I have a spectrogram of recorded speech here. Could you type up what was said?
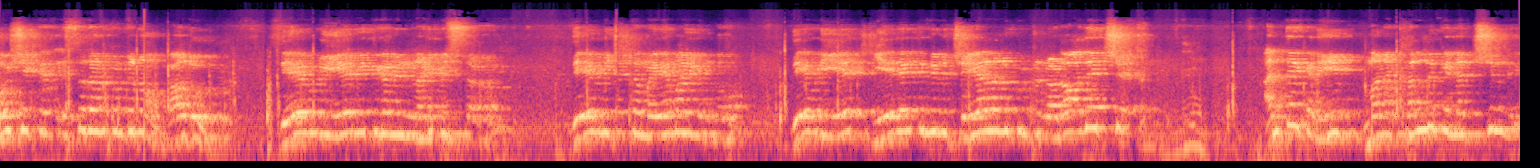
భవిష్యత్తు ఇస్తుంది అనుకుంటున్నాం. కాదు దేవుడు ఏ రీతిగా నిన్ను నడిపిస్తాడు? దేవుని చిత్తం ఏమై ఉందో దేవుడు ఏ ఏదైతే నిన్ను చేయాలనుకుంటున్నాడో అదే చేయాలి అంతేకాని మన కళ్ళుకి నచ్చింది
